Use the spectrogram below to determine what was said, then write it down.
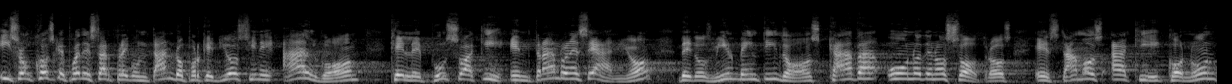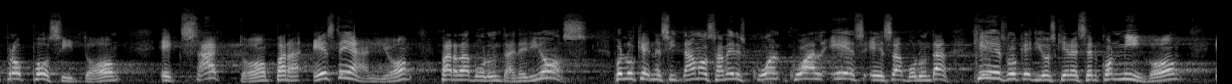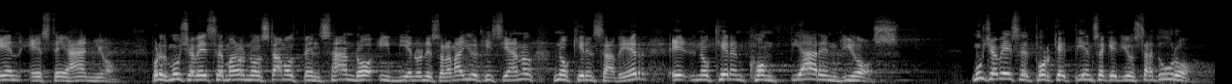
Y son cosas que puede estar preguntando porque Dios tiene algo que le puso aquí. Entrando en ese año de 2022, cada uno de nosotros estamos aquí con un propósito exacto para este año, para la voluntad de Dios. Por lo que necesitamos saber es cuál, es esa voluntad. ¿Qué es lo que Dios quiere hacer conmigo en este año? Porque muchas veces, hermanos, no estamos pensando y viendo en eso. La mayoría de cristianos no quieren saber, eh, no quieren confiar en Dios. Muchas veces porque piensa que Dios está duro.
